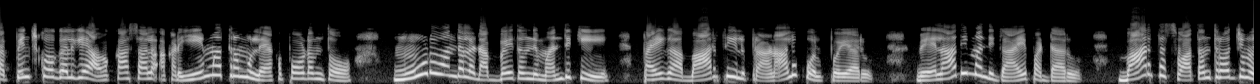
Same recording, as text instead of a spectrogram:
తప్పించుకోగలిగే అవకాశాలు అక్కడ ఏమాత్రము లేకపోవడంతో మూడు వందల డెబ్బై తొమ్మిది మందికి పైగా భారతీయులు ప్రాణాలు కోల్పోయారు. వేలాది మంది గాయపడ్డారు. భారత స్వాతంత్రోద్యమ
